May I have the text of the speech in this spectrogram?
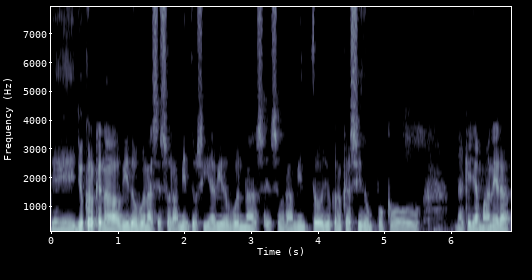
Eh, yo creo que no ha habido buen asesoramiento. Si ha habido buen asesoramiento, yo creo que ha sido un poco de aquella manera,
